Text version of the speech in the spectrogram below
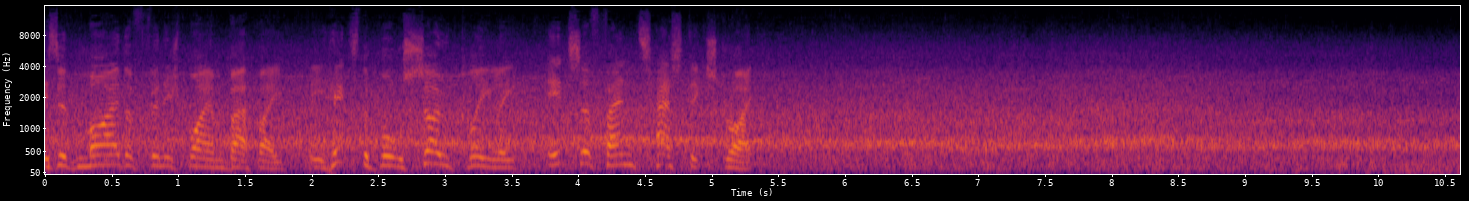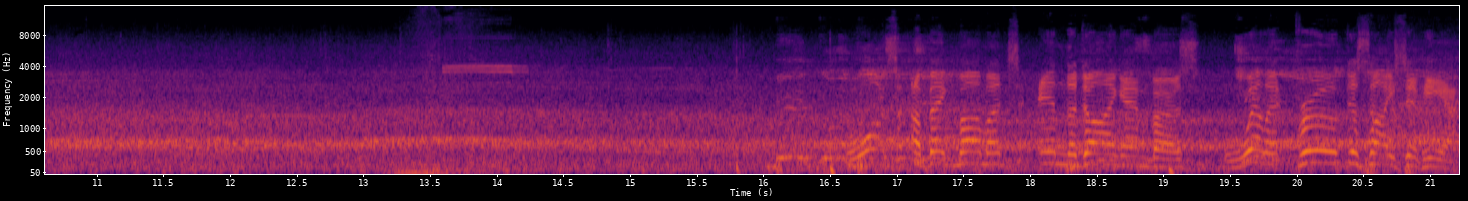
is admire the finish by Mbappe. He hits the ball so cleanly, it's a fantastic strike. What a big moment in the dying embers. Will it prove decisive here?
